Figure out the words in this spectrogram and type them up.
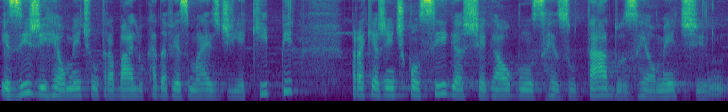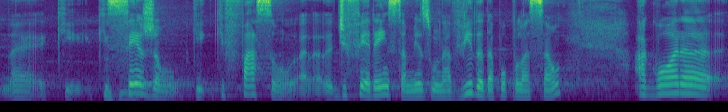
exige realmente um trabalho cada vez mais de equipe para que a gente consiga chegar a alguns resultados realmente né, que, que uhum. sejam, que, que façam diferença mesmo na vida da população. Agora,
